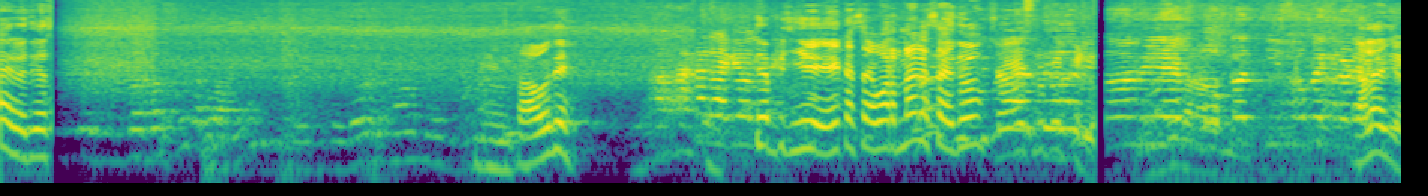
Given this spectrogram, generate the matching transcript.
आहे हो ते हम्म, पाहू दे. ते हे कसं आहे? वरणा कसा आहे तो? घालायचं.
